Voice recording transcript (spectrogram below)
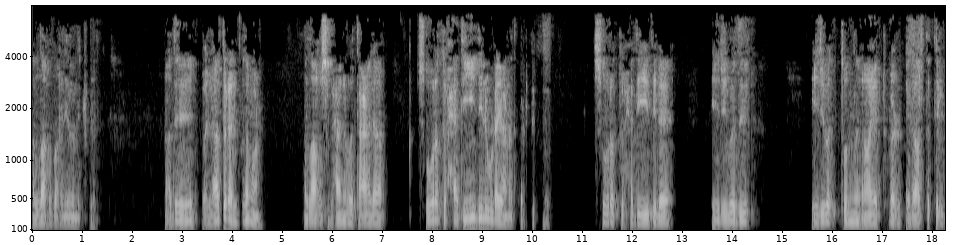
അള്ളാഹു പറഞ്ഞു തന്നിട്ടുള്ളത്. അത് വല്ലാത്തൊരു അത്ഭുതമാണ്. അള്ളാഹു സുബാനുഹു താല സൂറത്തു ഹദീദിലൂടെയാണ് അത് പഠിപ്പിക്കുന്നത്. സൂറത്തു ഹദീദിലെ ഇരുപത് ഇരുപത്തൊന്ന് ആയത്തുകൾ യഥാർത്ഥത്തിൽ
